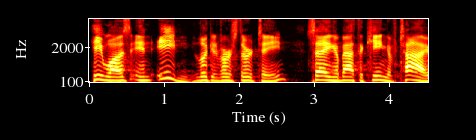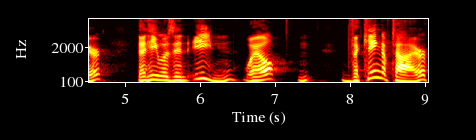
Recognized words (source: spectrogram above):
he was in Eden. Look at verse 13, saying about the king of Tyre that he was in Eden. Well, the king of Tyre,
